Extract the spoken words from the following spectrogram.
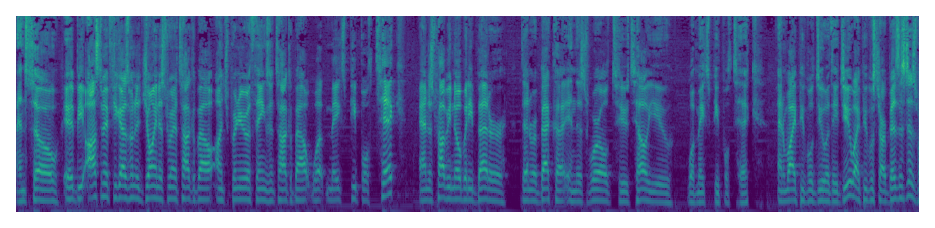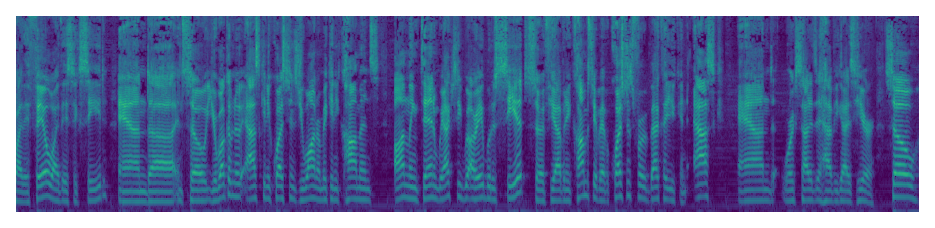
And so it'd be awesome if you guys want to join us. We're going to talk about entrepreneurial things and talk about what makes people tick. And there's probably nobody better than Rebecca in this world to tell you what makes people tick and why people do what they do, why people start businesses, why they fail, why they succeed. And uh, and so you're welcome to ask any questions you want or make any comments on LinkedIn. We actually are able to see it. So if you have any comments, if you have questions for Rebecca, you can ask. And we're excited to have you guys here. So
